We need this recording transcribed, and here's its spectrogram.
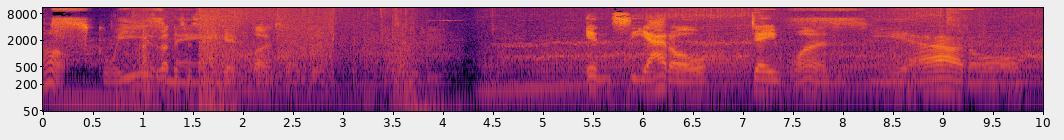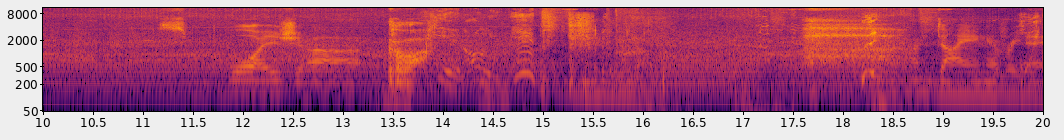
Oh, Squeeze I forgot this me. was in Game Plus. In Seattle, day one. Seattle. Swaja. I'm dying every day.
